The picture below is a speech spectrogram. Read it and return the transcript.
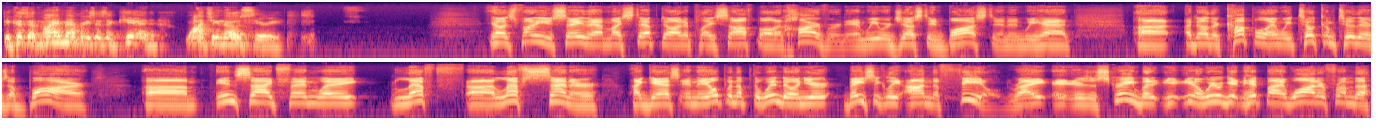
because of my memories as a kid watching those series. You know, it's funny you say that. My stepdaughter plays softball at Harvard, and we were just in Boston, and we had uh, another couple, and we took them to there's a bar um, inside Fenway, left uh, left center, I guess, and they open up the window, and you're basically on the field, right? There's a screen, but you, you know we were getting hit by water from the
